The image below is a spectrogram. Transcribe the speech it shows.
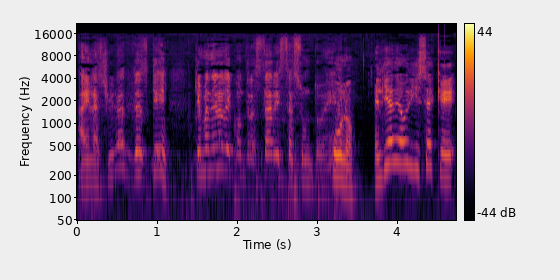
ahí en la ciudad. Entonces, ¿qué, qué manera de contrastar este asunto, ¿eh? Uno, el día de hoy dice que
